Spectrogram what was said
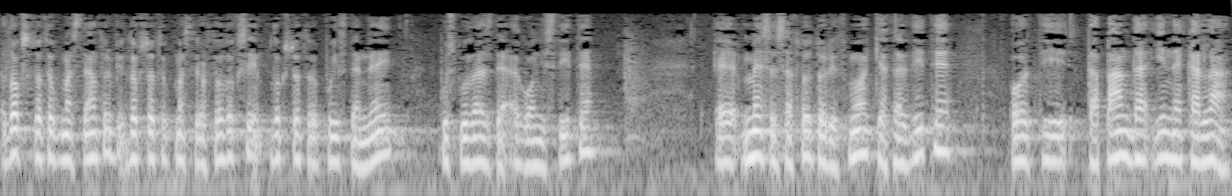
δόξα τω Θεώ που είμαστε άνθρωποι δόξα τω Θεώ που είμαστε ορθόδοξοι δόξα τω Θεώ που είστε νέοι που σπουδάζετε αγωνιστείτε ε, μέσα σε αυτό το ρυθμό και θα δείτε ότι τα πάντα είναι καλά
